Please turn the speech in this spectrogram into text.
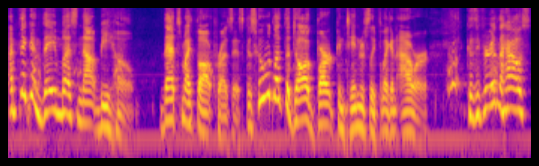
I'm thinking they must not be home. That's my thought process. Because who would let the dog bark continuously for like an hour? Because if you're in the house,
